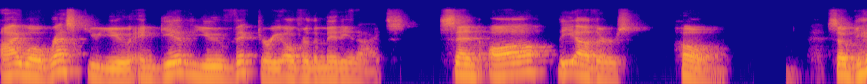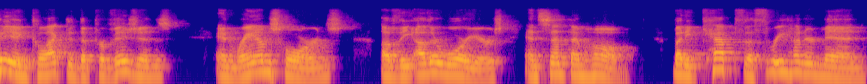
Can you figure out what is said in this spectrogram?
I will rescue you and give you victory over the Midianites. Send all the others home. So Gideon collected the provisions and ram's horns of the other warriors and sent them home. But he kept the 300 men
